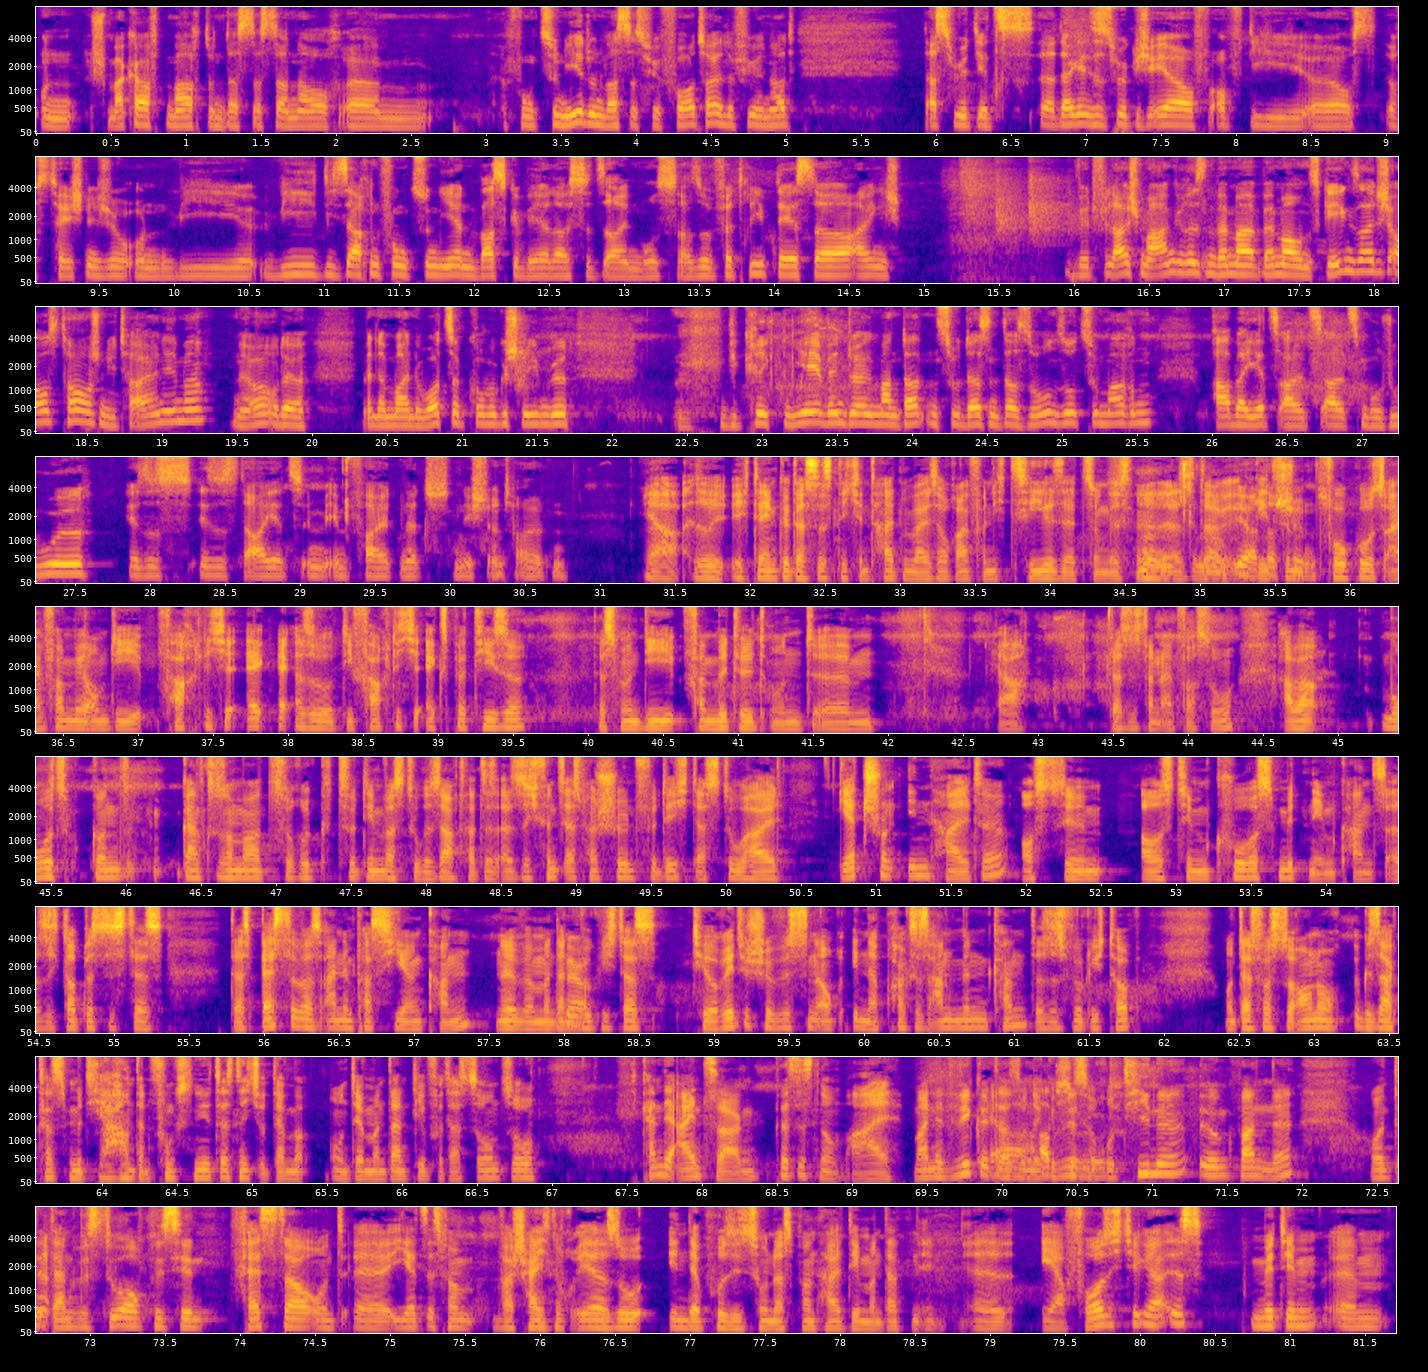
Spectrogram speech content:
und schmackhaft macht und dass das dann auch ähm, funktioniert und was das für Vorteile für ihn hat das wird jetzt, äh, da ist es wirklich eher auf, auf die, äh, aufs, aufs Technische und wie, wie die Sachen funktionieren, was gewährleistet sein muss. Also Vertrieb, der ist da eigentlich, wird vielleicht mal angerissen, wenn wir, wenn wir uns gegenseitig austauschen, die Teilnehmer, ja, oder wenn dann mal eine WhatsApp-Gruppe geschrieben wird, wie kriegt ihr eventuell Mandanten zu, das und das so und so zu machen. Aber jetzt als, als Modul ist es, ist es da jetzt im, im Fight nicht, nicht enthalten. Ja, also ich denke, das ist nicht enthalten, weil es auch einfach nicht Zielsetzung ist. Ne? also genau. Da ja, geht es im Fokus einfach mehr ja. um die fachliche, e, also die fachliche Expertise, dass man die vermittelt und ähm, ja, das ist dann einfach so. Aber Moritz, ganz kurz nochmal zurück zu dem, was du gesagt hattest. Also ich finde es erstmal schön für dich, dass du halt jetzt schon Inhalte aus dem, aus dem Kurs mitnehmen kannst. Also ich glaube, das ist das, das Beste, was einem passieren kann, ne, wenn man dann ja. wirklich das theoretische Wissen auch in der Praxis anwenden kann. Das ist wirklich top. Und das, was du auch noch gesagt hast mit, ja, und dann funktioniert das nicht und der, und der Mandant liefert das so und so. Ich kann dir eins sagen, das ist normal. Man entwickelt ja, da so eine absolut. gewisse Routine irgendwann, ne? Und ja. dann wirst du auch ein bisschen fester und äh, jetzt ist man wahrscheinlich noch eher so in der Position, dass man halt dem Mandanten äh, eher vorsichtiger ist mit dem ähm,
